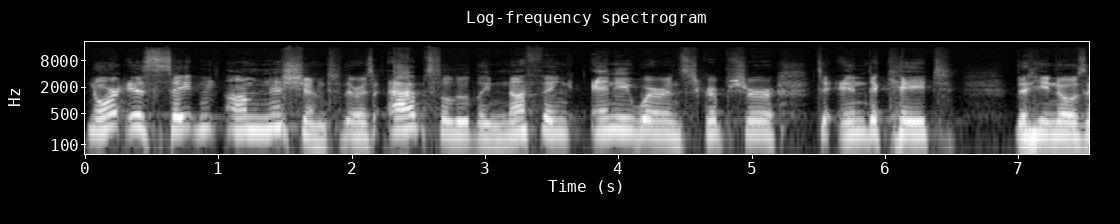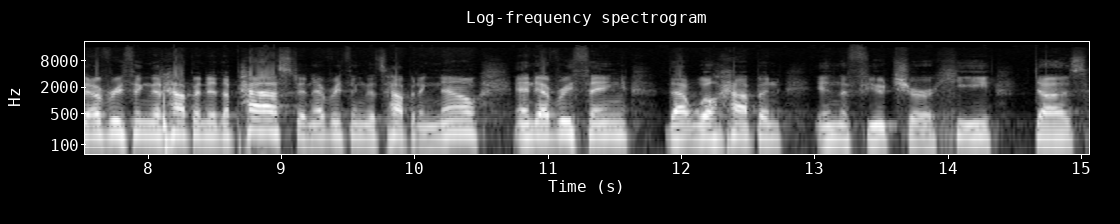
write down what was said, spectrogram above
Nor is Satan omniscient. There is absolutely nothing anywhere in Scripture to indicate that he knows everything that happened in the past and everything that's happening now and everything that will happen in the future. He does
